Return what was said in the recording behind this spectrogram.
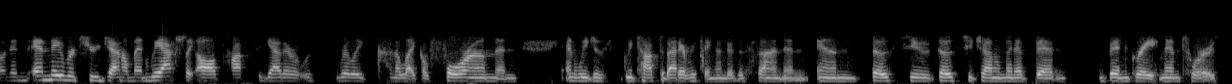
own, and and they were true gentlemen. We actually all talked together. It was really kind of like a forum, and and we just we talked about everything under the sun. And and those two those two gentlemen have been been great mentors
